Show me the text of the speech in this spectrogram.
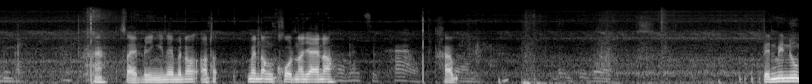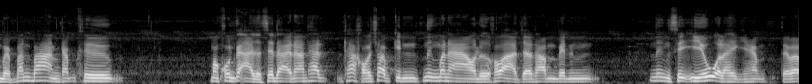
น ฮะใส่เป็นอย่างนี้เลยไม่ต้องเอา ไม่ต้องคนนะยายเนาะเพราะมันสิข้าวครับลงที่แดงเป็นเมนูแบบบ้านๆครับ คือบางคนก็อาจจะเสียดายนะ ถ้าถ้าเขาชอบกินนึ่งมะนาว หรือเขาอาจจะทำเป็นนึ่งซีอิ๊วอะไรอย่างเงี้ยครับ แต่ว่า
